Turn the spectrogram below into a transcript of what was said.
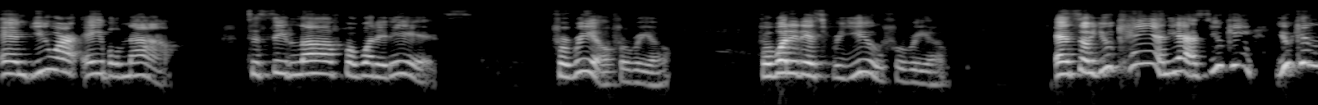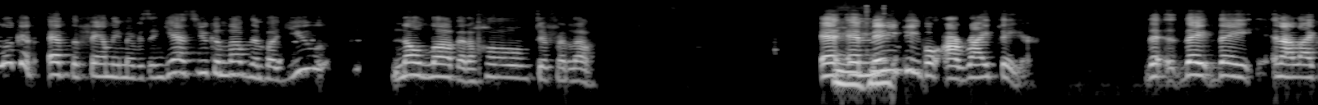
and you are able now to see love for what it is for real, for real, for what it is for you, for real. And so you can, yes, you can, you can look at, at the family members and yes, you can love them, but you know love at a whole different level. And, mm-hmm. and many people are right there. They, they, they, and I like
